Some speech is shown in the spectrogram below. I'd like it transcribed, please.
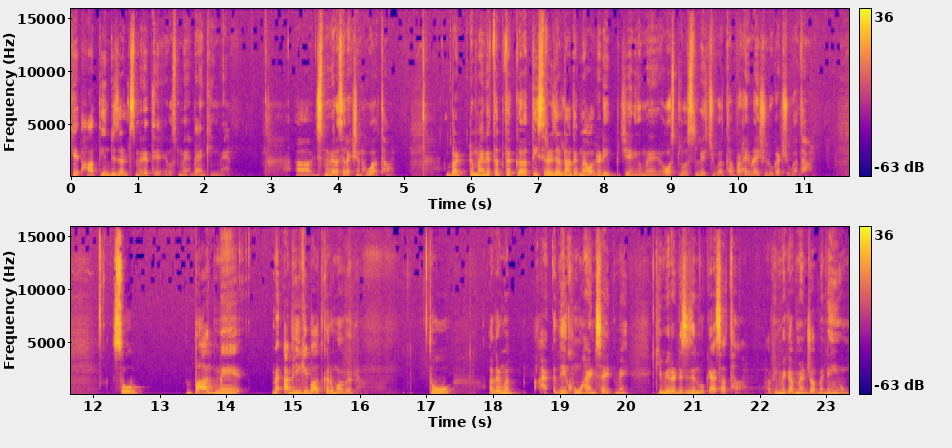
के हाँ तीन रिज़ल्ट्स मेरे थे उसमें बैंकिंग में जिसमें मेरा सिलेक्शन हुआ था। बट मैंने तब तक तीसरे रिज़ल्ट आने तक मैं ऑलरेडी जे में हॉस्टल हॉस्टल ले चुका था पढ़ाई वढ़ाई शुरू कर चुका था। सो so, बाद में मैं अभी की बात करूँ अगर तो अगर मैं देखूँ हाइंड में कि मेरा डिसीज़न वो कैसा था। अभी मैं गवर्नमेंट जॉब में नहीं हूँ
